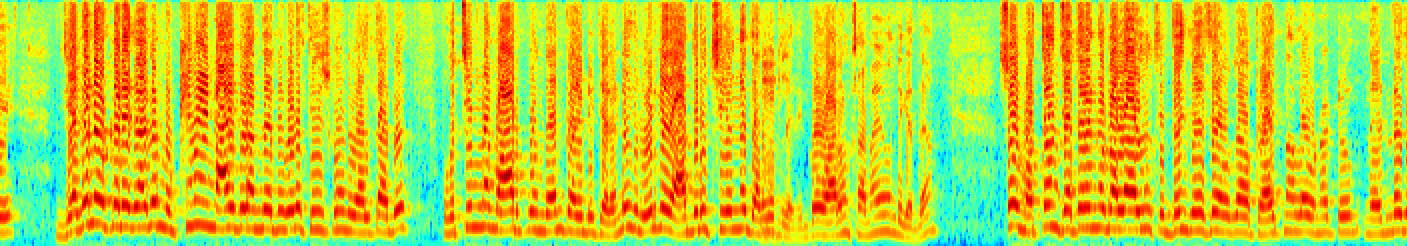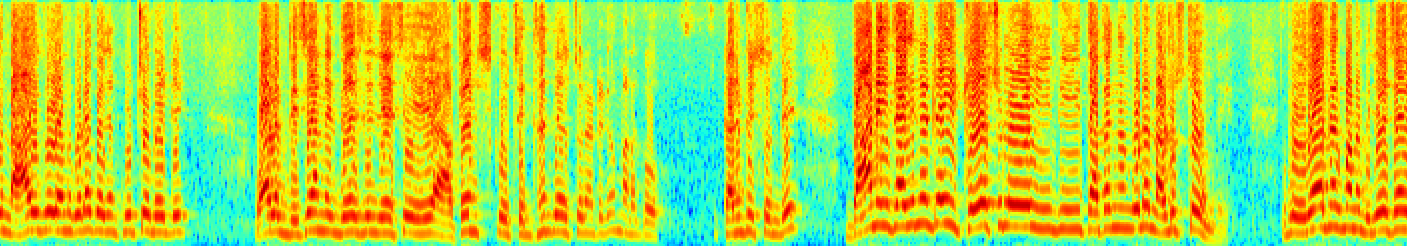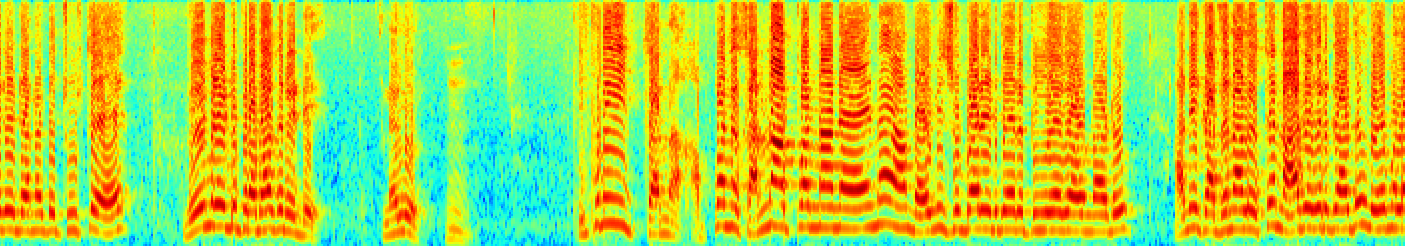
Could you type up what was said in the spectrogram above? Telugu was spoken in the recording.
జగన్ ఒక్కడే కాదు ముఖ్యమైన నాయకులందరినీ కూడా తీసుకొని వెళ్తాడు. ఒక చిన్న మార్పు ఉందని ప్రకటించారు అంటే ఇది ఊరికే యాదృచ్ఛికంగా జరగట్లేదు. ఇంకో వారం సమయం ఉంది కదా. సో మొత్తం చతురంగ బలాలను సిద్ధం చేసే ఒక ప్రయత్నంలో ఉన్నట్టు. రెండోది నాయకులను కూడా కొంచెం కూర్చోబెట్టి వాళ్ళకి దిశానిర్దేశం చేసి అఫెన్స్కు సిద్ధం చేస్తున్నట్టుగా మనకు కనిపిస్తుంది. దానికి తగినట్టే ఈ కేసులో ఇది తతంగం కూడా నడుస్తూ ఉంది ఇప్పుడు ఉదాహరణకు మనం విజయసాయి రెడ్డి అన్నట్టు చూస్తే వేమిరెడ్డి ప్రభాకర్ రెడ్డి నెల్లూరు. ఇప్పుడు ఈ సన్న అప్పన్న సన్న అప్పన్న అనే ఆయన వైవి సుబ్బారెడ్డి దగ్గర పిఏగా ఉన్నాడు. అనే కథనాలు వస్తే నా దగ్గర కాదు వేముల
